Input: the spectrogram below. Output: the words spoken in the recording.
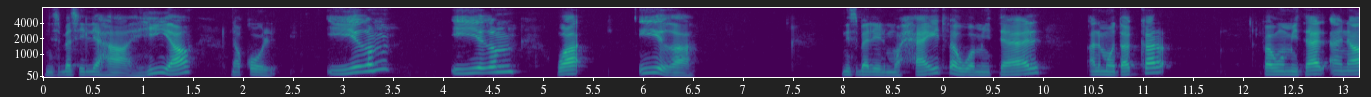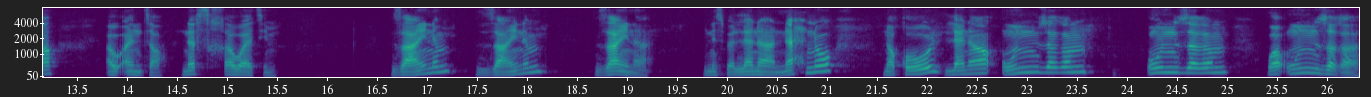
بالنسبة لها هي نقول إيرم إيرم وإيغا بالنسبة للمحايد فهو مثال المذكر فهو مثال أنا أو أنت نفس خواتم. زاينم زاينم زاينة. بالنسبة لنا نحن نقول لنا أنزغم أنزغم وأنزغ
